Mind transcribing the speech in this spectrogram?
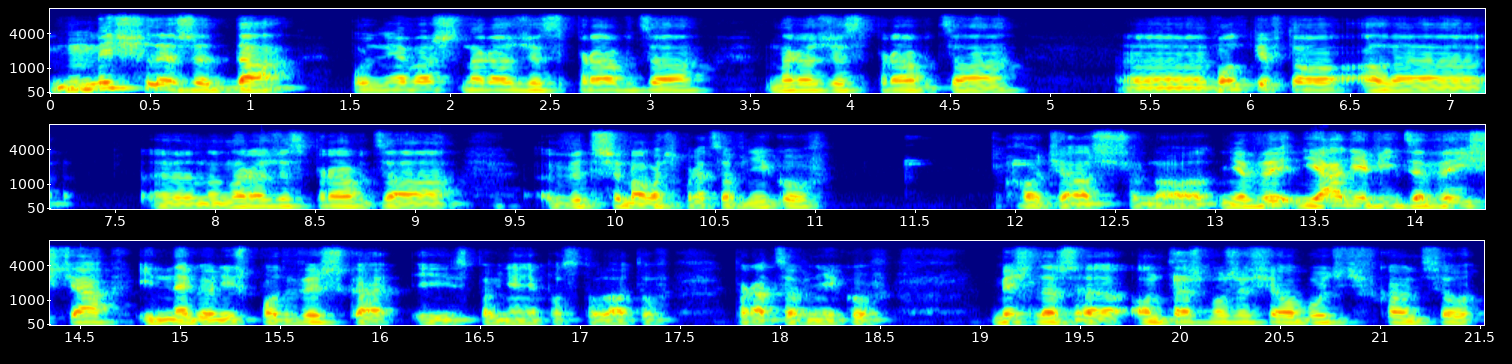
myślę, że da, ponieważ na razie sprawdza, na razie sprawdza, e, wątpię w to, ale e, no, na razie sprawdza wytrzymałość pracowników, chociaż no, nie wy, ja nie widzę wyjścia innego niż podwyżka i spełnienie postulatów pracowników. Myślę, że on też może się obudzić w końcu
